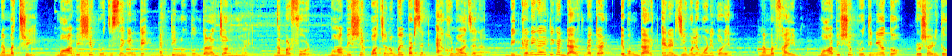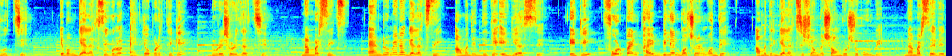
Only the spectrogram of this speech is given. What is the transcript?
নাম্বার থ্রি, মহাবিশ্বে প্রতি সেকেন্ডে একটি নতুন তারার জন্ম হয়। নাম্বার ফোর, মহাবিশ্বের পঁচানব্বই পার্সেন্ট এখনও অজানা। বিজ্ঞানীরা এটিকে ডার্ক ম্যাটার এবং ডার্ক এনার্জি বলে মনে করেন। নাম্বার ফাইভ মহাবিশ্ব প্রতিনিয়ত প্রসারিত হচ্ছে এবং গ্যালাক্সিগুলো একে অপরের থেকে দূরে সরে যাচ্ছে। নাম্বার সিক্স অ্যান্ড্রোমেডা গ্যালাক্সি আমাদের দিকে এগিয়ে আসছে। এটি ফোর পয়েন্ট ফাইভ বিলিয়ন বছরের মধ্যে আমাদের গ্যালাক্সির সঙ্গে সংঘর্ষ করবে। নাম্বার সেভেন,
